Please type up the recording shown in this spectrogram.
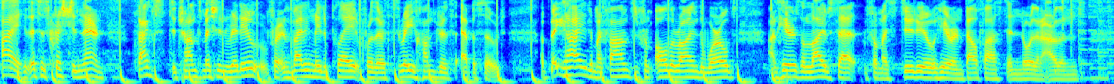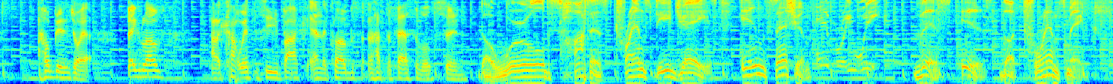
Hi, this is Kristian Nairn. Thanks to Transmission Radio for inviting me to play for their 300th episode. A big hi to my fans from all around the world, and here's a live set from my studio here in Belfast in Northern Ireland. I hope you enjoy it. Big love, and I can't wait to see you back in the clubs and at the festivals soon. The world's hottest trance DJs in session every week. This is the Transmix.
